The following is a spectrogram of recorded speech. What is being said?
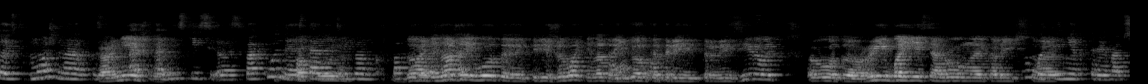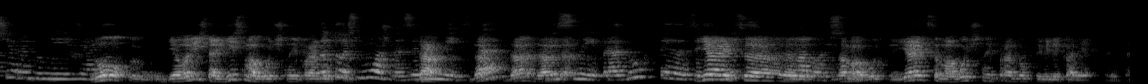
То есть можно Конечно. от- отнестись э, спокойно и Спокойно. оставить ребенка в покое. Да, не надо его э, переживать, не надо Хорошо. ребенка терроризировать. Вот, э, рыба есть огромное Ну количество. вот и некоторые вообще рыбу не едят. Ну, дело личное, а есть молочные Ну, продукты. то есть можно заменить, да? да, да, да, да. Мясные продукты заменить Яйца, на молочные. на молочные. Яйца, молочные продукты великолепные. да,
